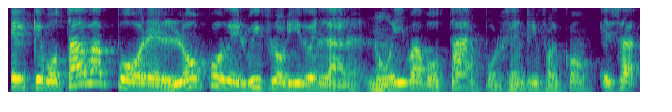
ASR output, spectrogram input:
el que votaba por el loco de Luis Florido en Lara no iba a votar por Henry Falcón. Esa,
